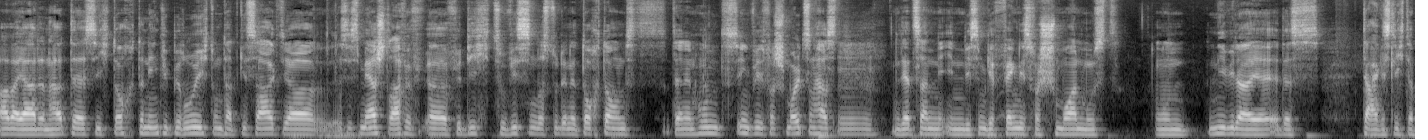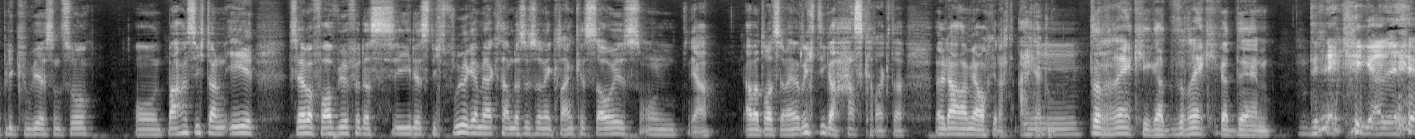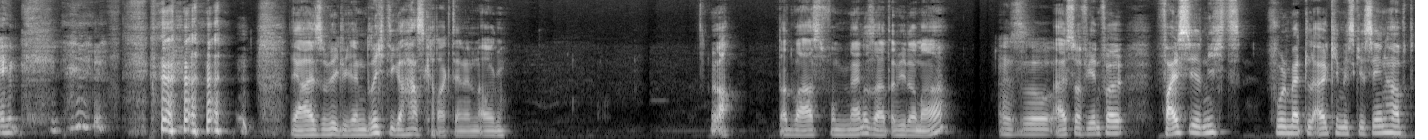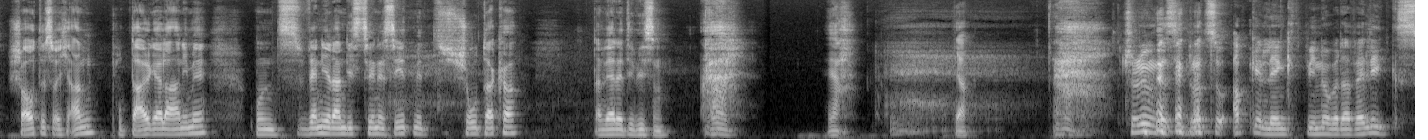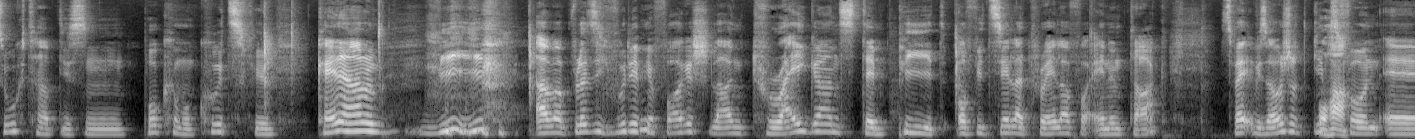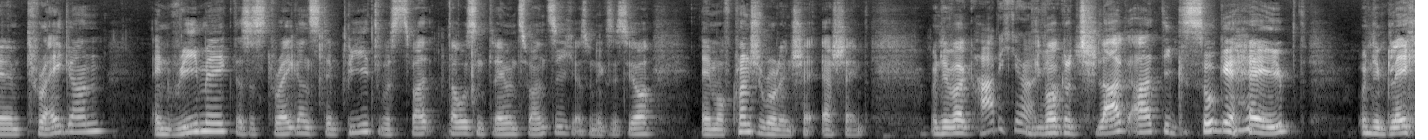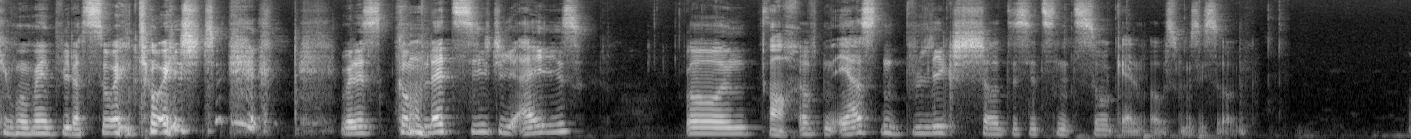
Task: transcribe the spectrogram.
Aber ja, dann hat er sich doch dann irgendwie beruhigt und hat gesagt, ja, es ist mehr Strafe äh, für dich zu wissen, dass du deine Tochter und deinen Hund irgendwie verschmolzen hast mhm. und jetzt dann in diesem Gefängnis verschmoren musst. und nie wieder äh, das Tageslicht erblicken wirst und so. Und machen sich dann eh selber Vorwürfe, dass sie das nicht früher gemerkt haben, dass es so eine kranke Sau ist und ja. Aber trotzdem ein richtiger Hasscharakter. Weil da haben wir auch gedacht, Alter, du dreckiger, dreckiger Dan. Dreckiger Dan. Ja, also wirklich ein richtiger Hasscharakter in den Augen. Ja, das war's von meiner Seite wieder mal. Also, Also auf jeden Fall, falls ihr nicht Full Metal Alchemist gesehen habt, schaut es euch an. Brutal geiler Anime. Und wenn ihr dann die Szene seht mit Shotaka, dann werdet ihr wissen. Ah, ja. Ja. Entschuldigung, dass ich gerade so abgelenkt bin, aber da weil ich gesucht habe, diesen Pokémon-Kurzfilm, keine Ahnung wie, aber plötzlich wurde mir vorgeschlagen, Trigun Stampede, offizieller Trailer vor einem Tag. Wie es ausschaut, gibt es von ähm, Trigun ein Remake, das ist Trigun Stampede, was 2023, also nächstes Jahr, ähm, auf Crunchyroll erscheint. Und ich war Habe ich gehört. ich war gerade schlagartig so gehypt und im gleichen Moment wieder so enttäuscht, weil es komplett CGI ist. Und Ach. auf den ersten Blick schaut es jetzt nicht so geil aus, muss ich sagen.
